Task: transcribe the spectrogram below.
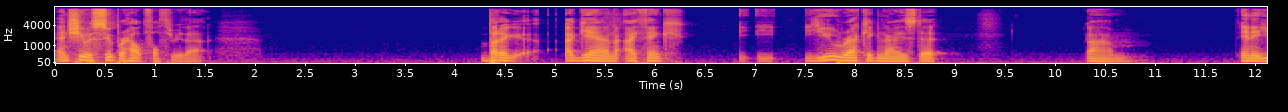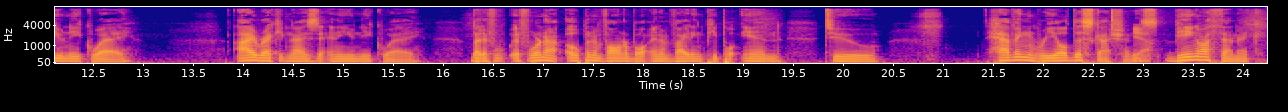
and she was super helpful through that. But ag- again, I think y- you recognized it um, in a unique way. I recognized it in a unique way. But if if we're not open and vulnerable and inviting people in to having real discussions, Yeah. being authentic,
